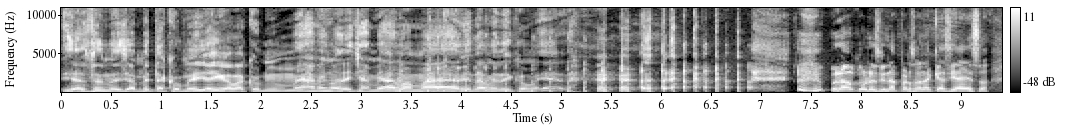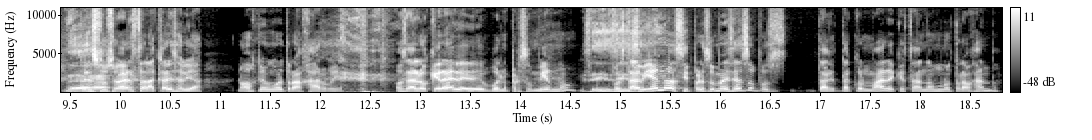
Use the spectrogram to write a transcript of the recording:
Y ya después me decían, vete a comer. Ya llegaba con mi mamá, ya vengo de chambear, mamá, dame de comer. Bueno, conocí una persona que hacía eso. Ajá. ensuciaba hasta la cara y salía. No, es que vengo de trabajar, güey. O sea, lo que era de, bueno, presumir, ¿no? Sí, pues sí, está sí. bien, ¿no? Si presumes eso, pues está, con madre que está uno trabajando.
